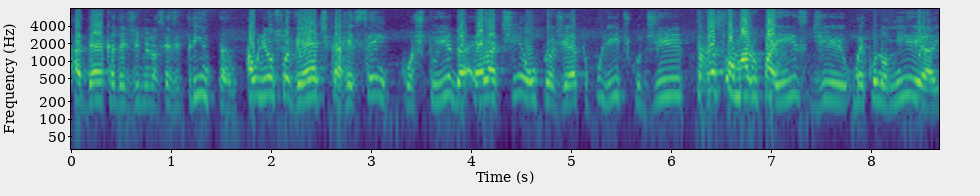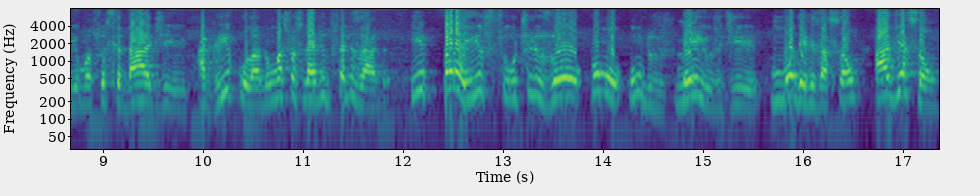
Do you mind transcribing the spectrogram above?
a década de 1930, a União Soviética recém-constituída, ela tinha um projeto político de transformar o país de uma economia e uma sociedade agrícola numa sociedade industrializada. E para isso utilizou como um dos meios de modernização a aviação.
